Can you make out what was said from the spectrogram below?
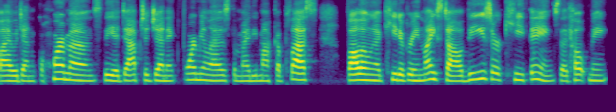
bioidentical hormones the adaptogenic formulas the mighty maca plus following a keto green lifestyle these are key things that help me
